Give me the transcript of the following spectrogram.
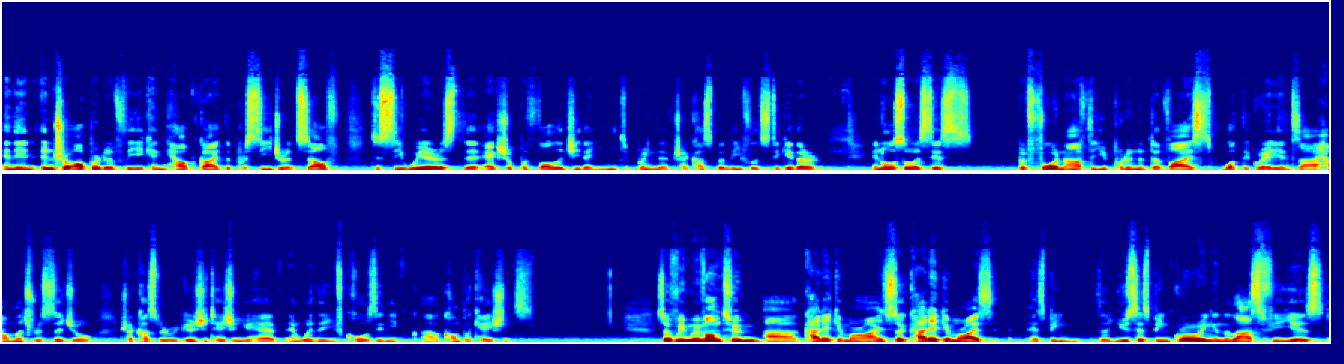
And then intraoperatively, it can help guide the procedure itself to see where is the actual pathology that you need to bring the tricuspid leaflets together, and also assess before and after you put in a device what the gradients are, how much residual tricuspid regurgitation you have, and whether you've caused any uh, complications. So if we move on to uh, cardiac MRI, so cardiac MRI is has been the use has been growing in the last few years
